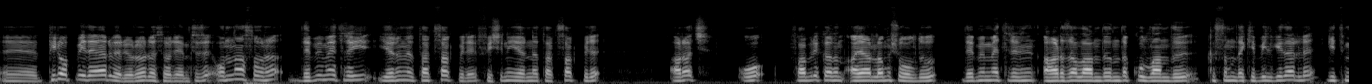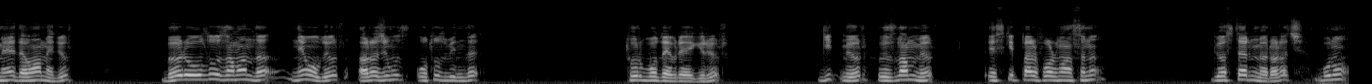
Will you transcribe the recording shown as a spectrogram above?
E, pilot bir değer veriyor öyle söyleyeyim size. Ondan sonra debimetreyi yerine taksak bile, fişini yerine taksak bile araç o fabrikanın ayarlamış olduğu debimetrenin arızalandığında kullandığı kısımdaki bilgilerle gitmeye devam ediyor. Böyle olduğu zaman da ne oluyor? Aracımız 30 binde turbo devreye giriyor. Gitmiyor, hızlanmıyor. Eski performansını göstermiyor araç. Bunu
